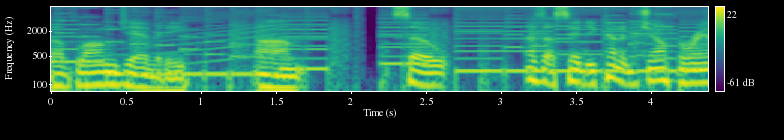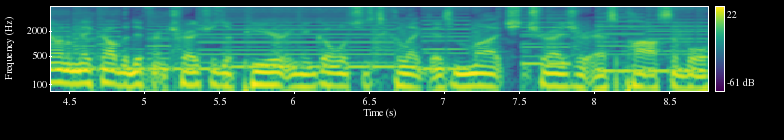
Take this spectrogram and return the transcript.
of longevity. Um, so as I said, you kind of jump around and make all the different treasures appear, and your goal is just to collect as much treasure as possible.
